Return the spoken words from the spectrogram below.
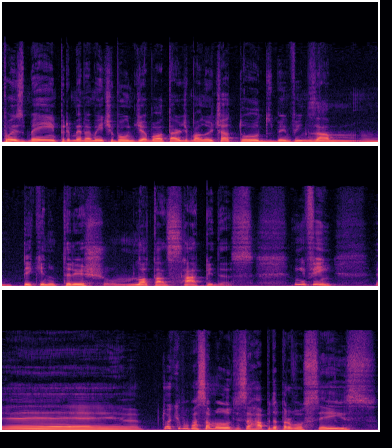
Pois bem, primeiramente, bom dia, boa tarde, boa noite a todos. Bem-vindos a um pequeno trecho, notas rápidas. Enfim, é... tô aqui para passar uma notícia rápida para vocês.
